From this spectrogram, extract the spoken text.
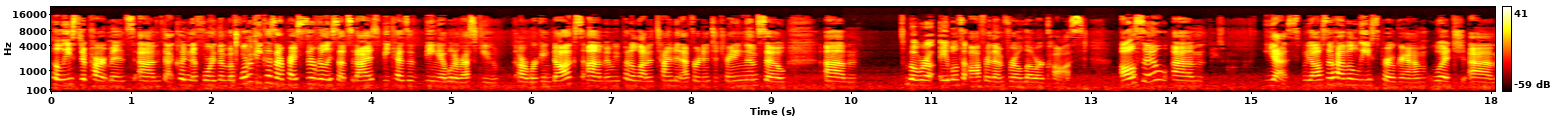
police departments um, that couldn't afford them before because our prices are really subsidized because of being able to rescue our working dogs. Um, and we put a lot of time and effort into training them. So, um, but we're able to offer them for a lower cost. Also, um, yes, we also have a lease program, which um,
